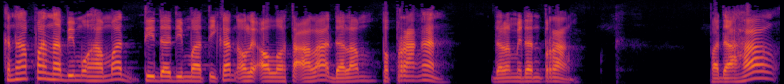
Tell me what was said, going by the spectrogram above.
kenapa Nabi Muhammad tidak dimatikan oleh Allah Ta'ala dalam peperangan, dalam medan perang. Padahal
